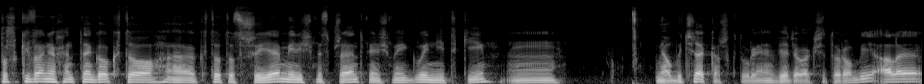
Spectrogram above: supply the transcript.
poszukiwania chętnego, kto, kto to zszyje. Mieliśmy sprzęt, mieliśmy igły, nitki. Mm, Miał być lekarz, który wiedział, jak się to robi, ale,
